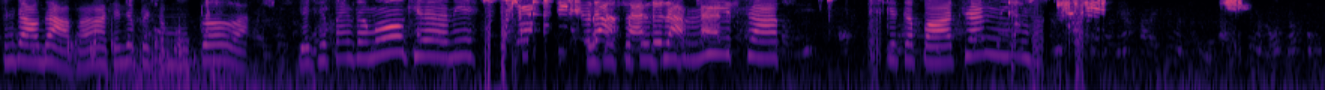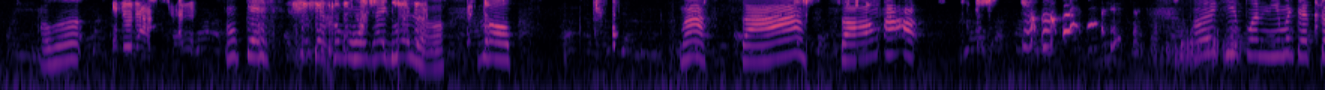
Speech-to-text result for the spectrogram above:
ฉันจะเอาดาบมา ฉันจะเป็นสโมเกอร์อะอยากจะเป็นสโมเกอร์นี่ดูดาบฉันดูดาบฉันรีชับเกบกระเป๋าฉันนี่เอาเถอะดูดาบฉันโอเคแกขโมยได้ด้วยเหรอหลบมาสามสองอะ เอ้ยคลิปวันนี้มันจะจ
